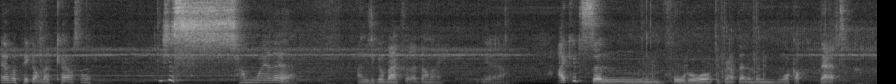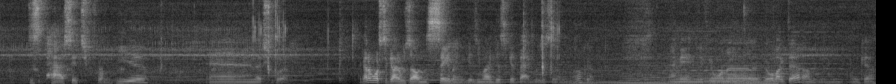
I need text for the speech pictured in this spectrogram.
ever pick up that castle? He's just somewhere there. I need to go back for that, don't I? Yeah. I could send Hodor to grab that and then walk up that this passage from here. And that should work. I gotta watch the guy who's out in the sailing because he might just get back really soon. Okay. I mean, if you wanna go like that, I'm, I don't care.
